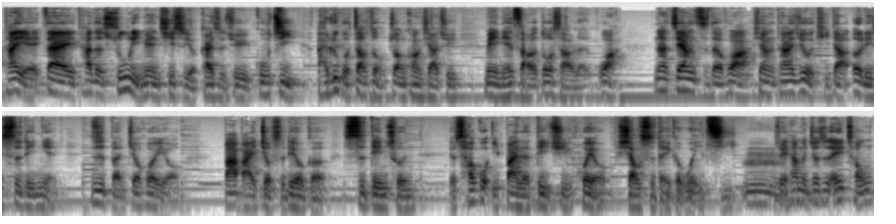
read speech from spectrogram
他也在他的书里面其实有开始去估计，哎，如果照这种状况下去，每年少了多少人？哇，那这样子的话，像他就有提到，二零四零年日本就会有八百九十六个市町村。有超过一半的地区会有消失的一个危机，嗯，所以他们就是诶，从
